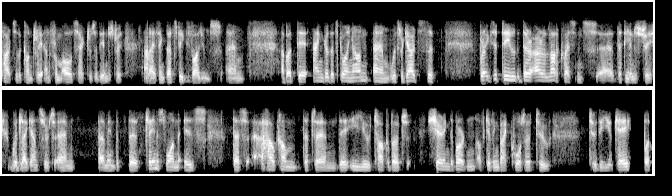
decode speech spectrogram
parts of the country and from all sectors of the industry. And I think that speaks volumes um, about the anger that's going on um, with regards to the Brexit deal. There are a lot of questions uh, that the industry would like answered. Um, I mean, the, the plainest one is that uh, how come that um, the EU talk about sharing the burden of giving back quota to to the UK, but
